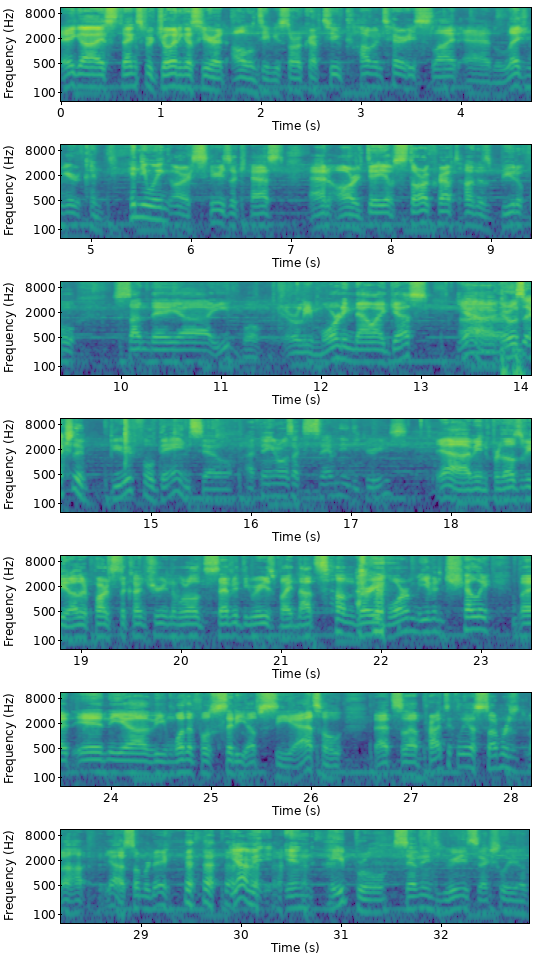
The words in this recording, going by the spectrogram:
Hey guys, thanks for joining us here at All on TV StarCraft 2 commentary slide and legend here, continuing our series of casts and our day of StarCraft on this beautiful Sunday uh, eve, well, early morning now, I guess. Yeah, Uh, it was actually a beautiful day in Seattle. I think it was like 70 degrees. Yeah, I mean, for those of you in other parts of the country in the world, 70 degrees might not sound very warm, even chilly, but in the uh, the wonderful city of Seattle, that's uh, practically a summer's, uh, yeah, a summer day. yeah, I mean, in April, 70 degrees actually a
